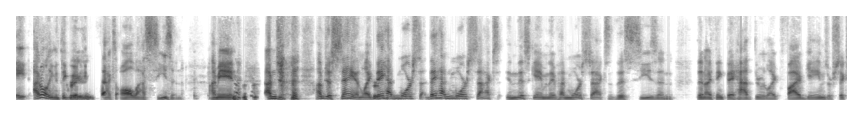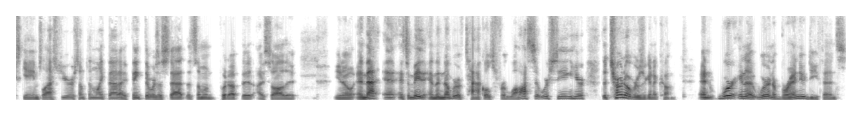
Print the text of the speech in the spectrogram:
eight. I don't even think we had eight sacks all last season. I mean, I'm just, I'm just saying, like they had more they had more sacks in this game, and they've had more sacks this season than I think they had through like five games or six games last year or something like that. I think there was a stat that someone put up that I saw that. You know, and that and it's amazing. And the number of tackles for loss that we're seeing here, the turnovers are going to come. And we're in a we're in a brand new defense.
